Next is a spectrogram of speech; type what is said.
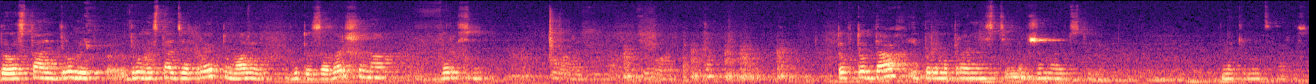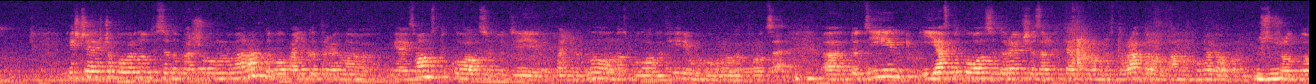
до останньої друга стадія проєкту має бути завершена в вересні. Тобто дах і периметральні стіни вже мають стояти на кінець вересня. І ще якщо повернутися до першого меморандуму, пані Катерина, я із вами спілкувалася тоді, пані Людмила у нас була в ефірі, ми говорили про це. Е, Тоді я спілкувалася, до речі, з архітектором-реставратором паном Ковальовим щодо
